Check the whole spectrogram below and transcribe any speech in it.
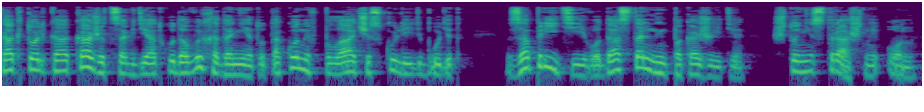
Как только окажется, где откуда выхода нету, так он и в плаче скулить будет. Заприте его, да остальным покажите, что не страшный он.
